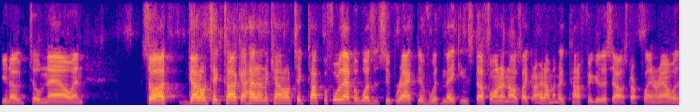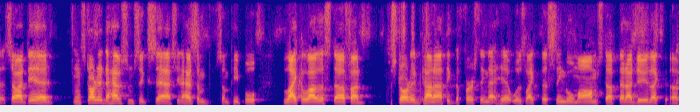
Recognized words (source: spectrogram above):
you know, till now. And so I got on TikTok. I had an account on TikTok before that, but wasn't super active with making stuff on it. And I was like, all right, I'm going to kind of figure this out and start playing around with it. So I did and started to have some success. You know, I had some some people like a lot of the stuff. I started kind of, I think the first thing that hit was like the single mom stuff that I do, like uh,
